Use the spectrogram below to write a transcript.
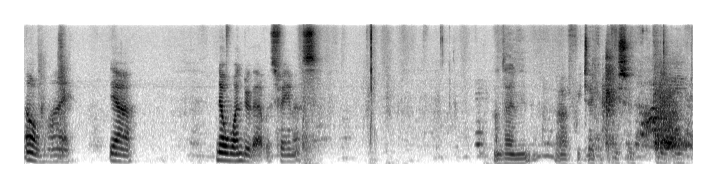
Oh my. Yeah. No wonder that was famous. And then uh, if we take a piece of paper,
